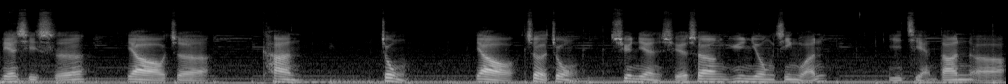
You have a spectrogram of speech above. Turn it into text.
练习时要这看重，要这重训练学生运用经文，以简单而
